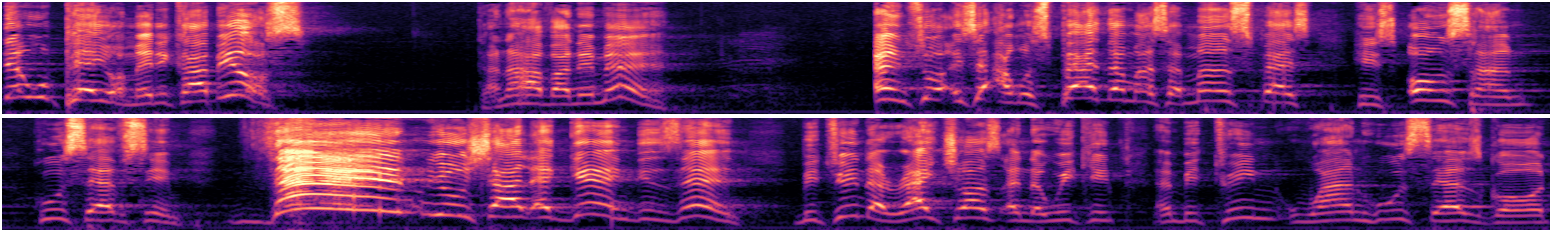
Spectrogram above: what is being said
they will pay your medical bills. Can I have an amen? And so he said, I will spare them as a man spares his own son who serves him. Then you shall again discern between the righteous and the wicked, and between one who serves God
